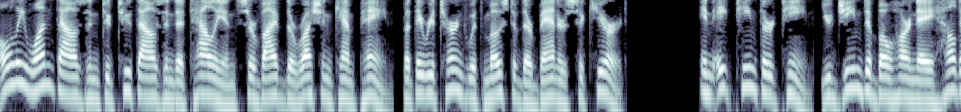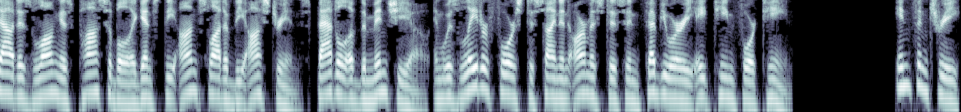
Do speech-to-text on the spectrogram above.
Only 1,000 to 2,000 Italians survived the Russian campaign, but they returned with most of their banners secured. In 1813, Eugene de Beauharnais held out as long as possible against the onslaught of the Austrians Battle of the Mincio and was later forced to sign an armistice in February 1814. Infantry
